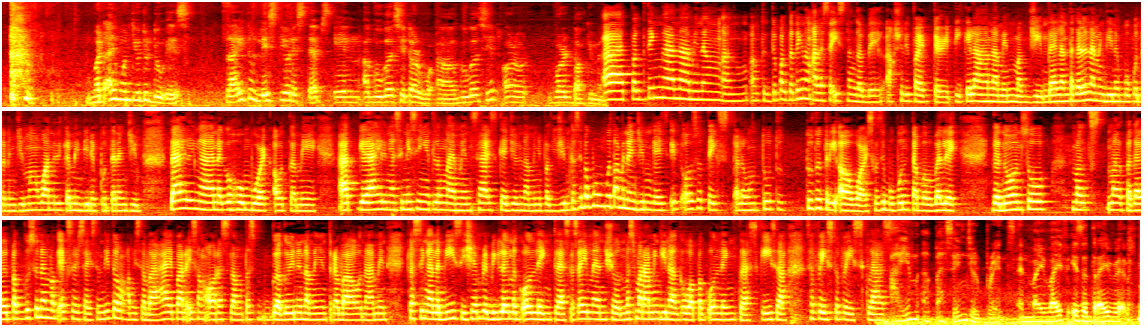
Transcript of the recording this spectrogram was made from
what I want you to do is try to list your steps in a Google Sheet or uh, Google Sheet or Word document. At pagdating na namin ng, ang, ang tugto, pagdating ng alas 6 ng gabi, actually 5.30, kailangan namin mag-gym. Dahil ang tagal na namin hindi nagpupunta ng gym. Mga one week kami hindi nagpunta ng gym. Dahil nga, nag-home workout kami. At dahil nga, sinisingit lang namin sa schedule namin yung pag-gym. Kasi pag pupunta kami ng gym, guys, it also takes around 2 to 2 to 3 hours kasi pupunta, babalik, ganon. So, mag, matagal. Pag gusto na mag-exercise, nandito lang kami sa bahay para isang oras lang, tapos gagawin na namin yung trabaho namin. Kasi nga na busy, syempre biglang nag-online class. As I mentioned, mas maraming ginagawa pag online class kaysa sa face-to-face class. I am a passenger prince and my wife is a driver.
